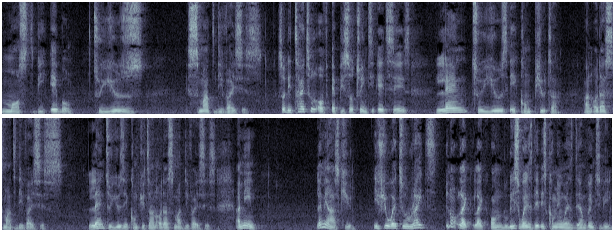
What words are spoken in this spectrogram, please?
must be able to use smart devices. So, the title of episode 28 says, Learn to use a computer and other smart devices. Learn to use a computer and other smart devices. I mean, let me ask you if you were to write you know like like on this wednesday this coming wednesday i'm going to be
